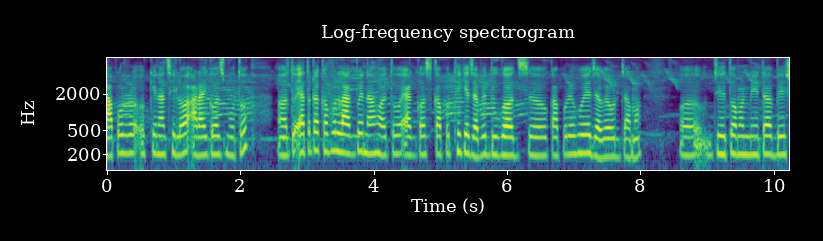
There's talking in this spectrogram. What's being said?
কাপড় কেনা ছিল আড়াই গজ মতো। তো এতটা কাপড় লাগবে না, হয়তো এক গজ কাপড় থেকে যাবে, দু গজ কাপড়ে হয়ে যাবে ওর জামা। যেহেতু আমার মেয়েটা বেশ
